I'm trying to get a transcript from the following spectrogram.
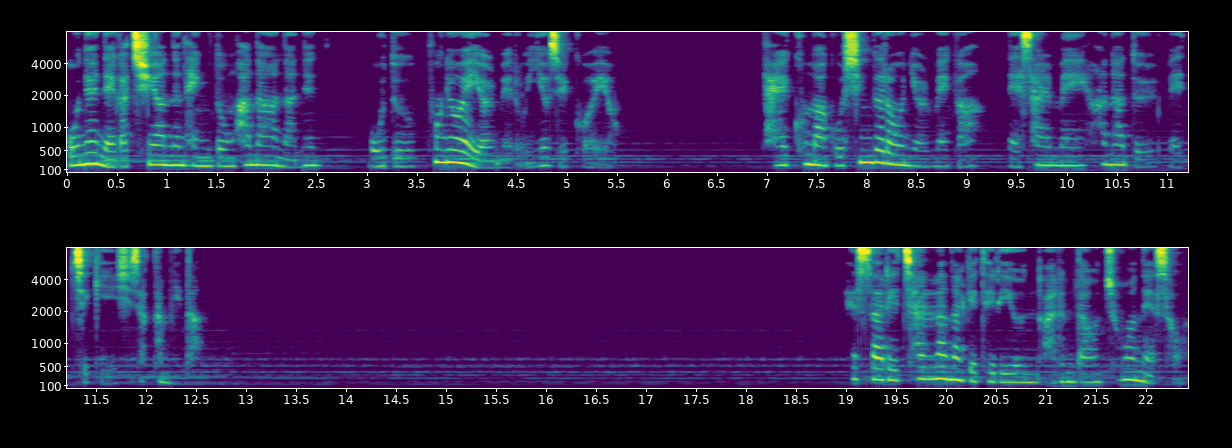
오늘 내가 취하는 행동 하나하나는 모두 풍요의 열매로 이어질 거예요. 달콤하고 싱그러운 열매가 내 삶에 하나둘 맺히기 시작합니다. 햇살이 찬란하게 들이운 아름다운 초원에서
